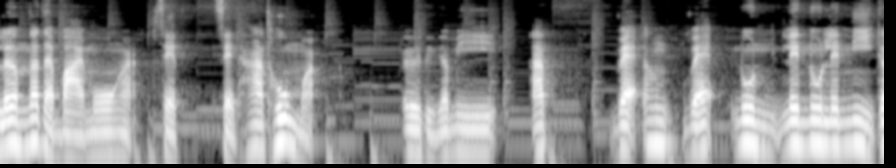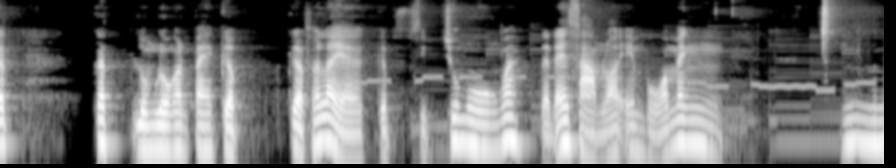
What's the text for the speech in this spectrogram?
เริ่มตั้งแต่บ่ายโมงอะเสร็จเสร็จห้าทุ่มอะเออ ถึงจะมีอัพแวะแวะนู่นเล่นนู่นเล่นนี่ก็ก็รวมๆกันไปเกือบ กือบเท่าไหร่อะเกือบสิบชั่วโมงป่ะแต่ได้สามร้อยเอ็มผมว่าแม่งมัน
